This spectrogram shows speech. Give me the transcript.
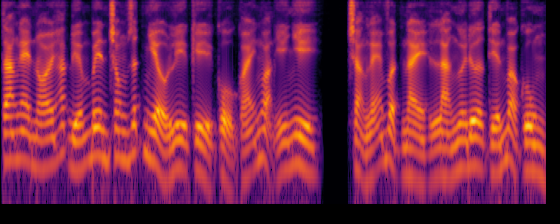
Ta nghe nói hắc điếm bên trong rất nhiều ly kỳ cổ quái ngoạn ý nhi, chẳng lẽ vật này là ngươi đưa tiến vào cung?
